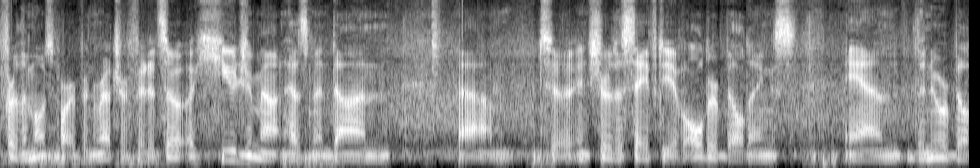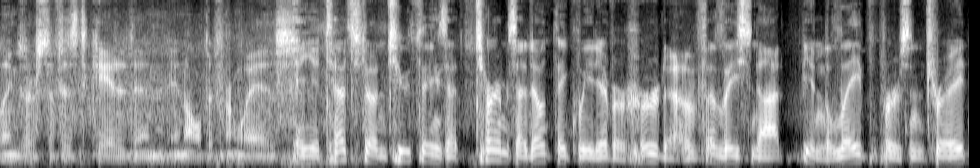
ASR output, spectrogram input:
for the most part, been retrofitted. So a huge amount has been done um, to ensure the safety of older buildings, and the newer buildings are sophisticated in, in all different ways. And you touched on two things, that terms I don't think we'd ever heard of, at least not in the layperson trade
